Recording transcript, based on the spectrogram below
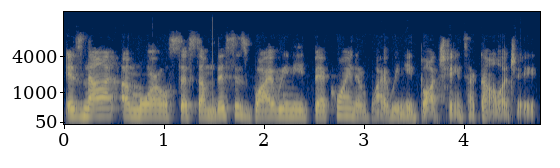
is not a moral system. This is why we need Bitcoin and why we need blockchain technology.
